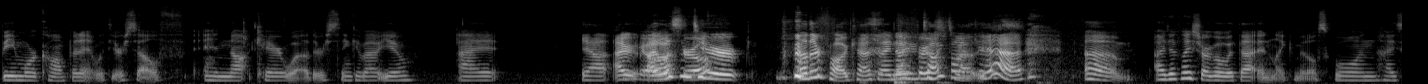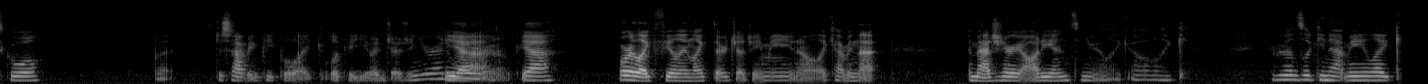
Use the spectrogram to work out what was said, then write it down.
be more confident with yourself and not care what others think about you. I, yeah, I Go I listened to your other podcast. And I know you talked about it. podcast. Yeah. Um, I definitely struggle with that in like middle school and high school. But just having people like look at you and judging you right away. Yeah, okay. yeah, or like feeling like they're judging me. You know, like having that imaginary audience, and you're like, oh, like everyone's looking at me, like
